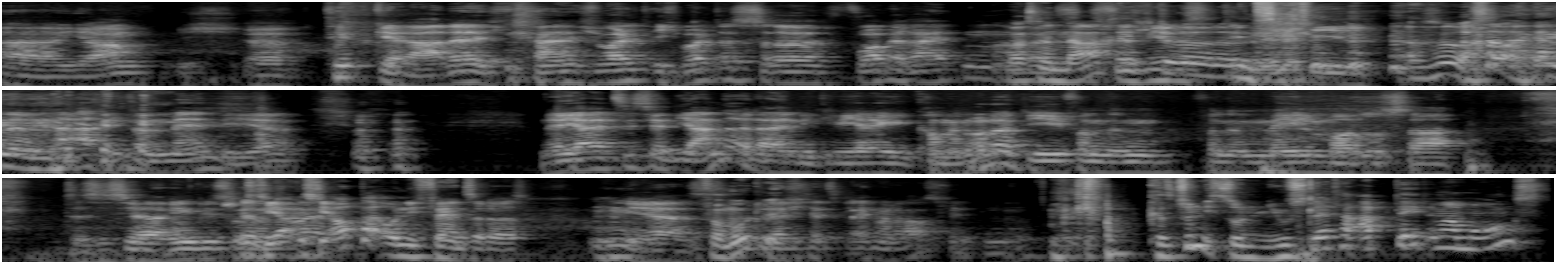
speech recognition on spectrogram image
Äh, ja, ich äh, tipp gerade. Ich, kann- ich wollte ich wollt das äh, vorbereiten. Was, aber eine Nachricht oder-. Achso. Achso, eine Nachricht von Mandy, ja. Naja, jetzt ist ja die andere da in die Quere gekommen, oder? Die von den, von den Male Models da. Das ist ja irgendwie so. Ist die, ist die auch bei OnlyFans oder was? Ja, das Vermutlich. werde ich jetzt gleich mal rausfinden. Ne? Kriegst du nicht so ein Newsletter-Update immer morgens?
